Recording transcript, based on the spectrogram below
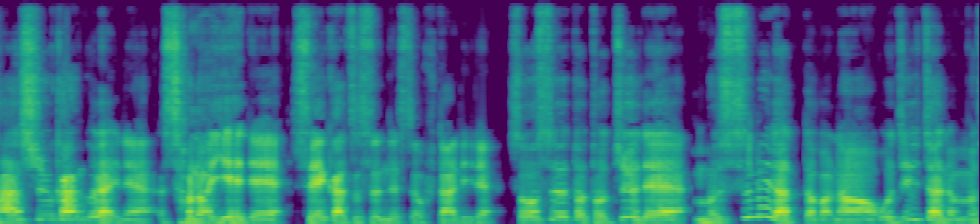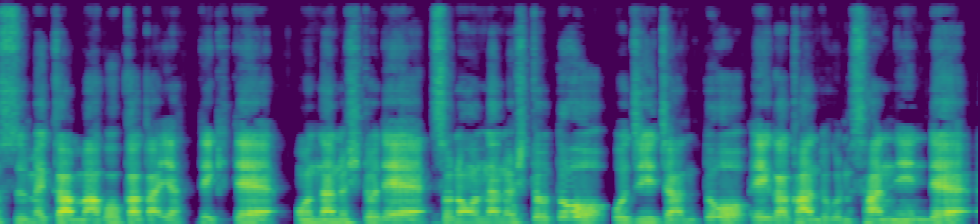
3週間ぐらいね、その家で生活するんですよ、二人で。そうすると途中で、娘だったかな。おじいちゃんの娘か孫かがやってきて、女の人で、その女の人とおじいちゃんと映画監督の3人で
